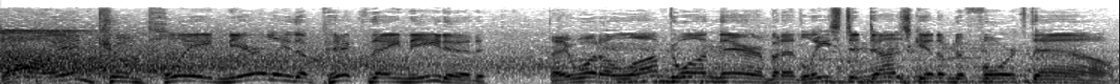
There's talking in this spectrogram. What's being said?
Oh, incomplete. Nearly the pick they needed. They would have loved one there, but at least it does get them to fourth down.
